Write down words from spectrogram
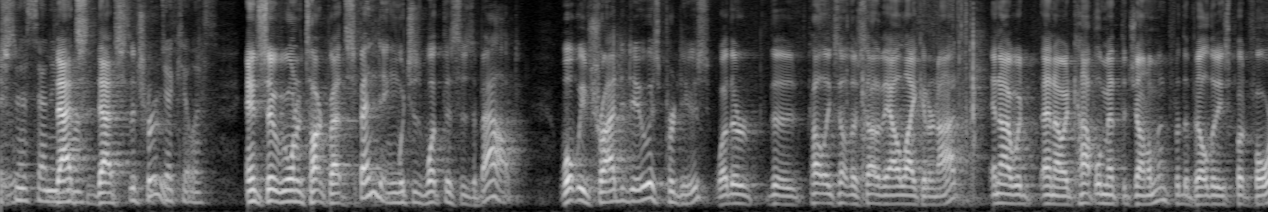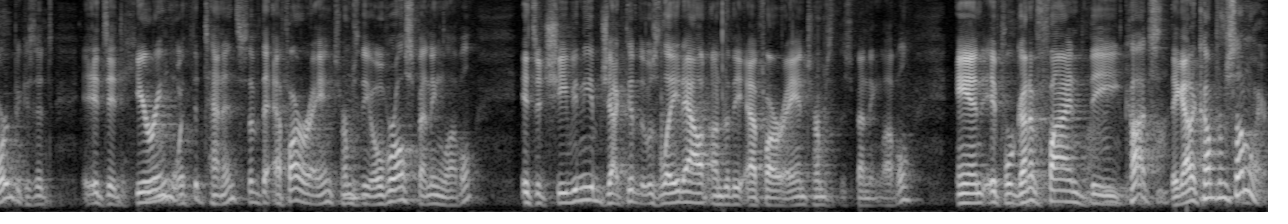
Foolishness that's, that's the truth. Ridiculous. And so if we want to talk about spending, which is what this is about, what we've tried to do is produce, whether the colleagues on the other side of the aisle like it or not, and I would, and I would compliment the gentleman for the bill that he's put forward, because it's, it's adhering with the tenets of the FRA in terms of the overall spending level. It's achieving the objective that was laid out under the FRA in terms of the spending level. And if we're gonna find the cuts, they gotta come from somewhere.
